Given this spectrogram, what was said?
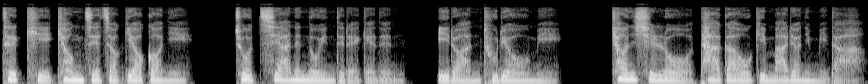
특히 경제적 여건이 좋지 않은 노인들에게는 이러한 두려움이 현실로 다가오기 마련입니다.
